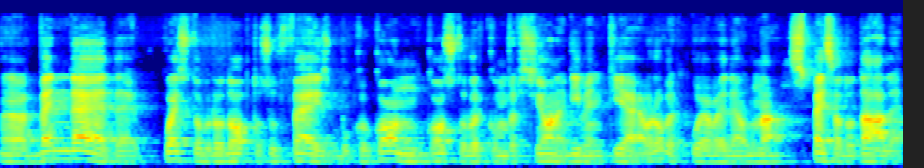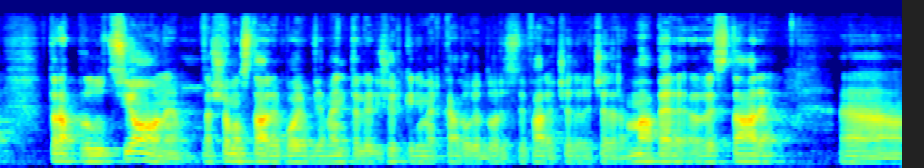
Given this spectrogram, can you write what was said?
eh, vendete questo prodotto su Facebook con un costo per conversione di 20 euro, per cui avete una spesa totale tra produzione, lasciamo stare poi ovviamente le ricerche di mercato che dovreste fare, eccetera, eccetera, ma per restare eh,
